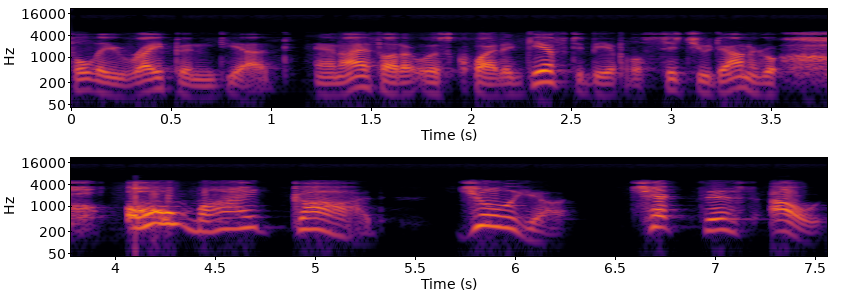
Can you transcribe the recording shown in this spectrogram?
fully ripened yet, and I thought it was quite a gift to be able to sit you down and go, Oh my God, Julia, check this out.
